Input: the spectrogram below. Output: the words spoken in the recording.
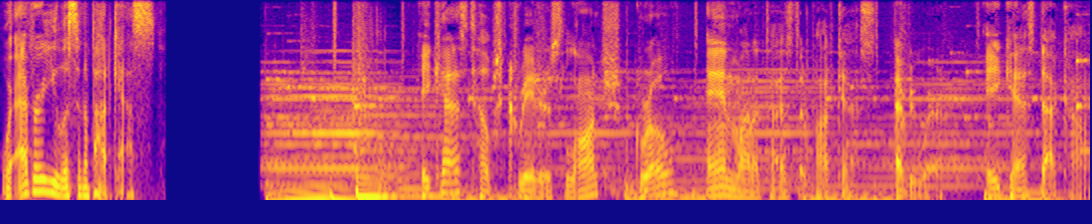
wherever you listen to podcasts. ACAST helps creators launch, grow, and monetize their podcasts everywhere. ACAST.com.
